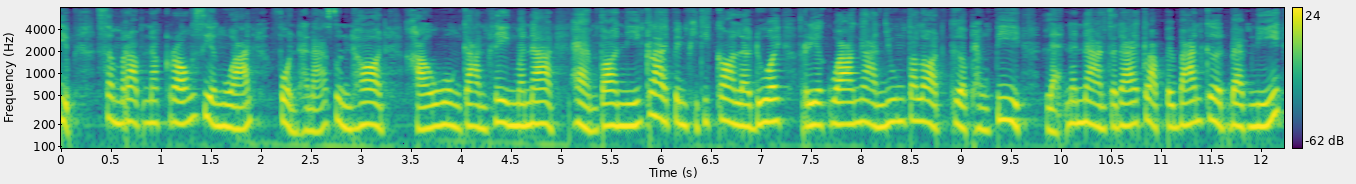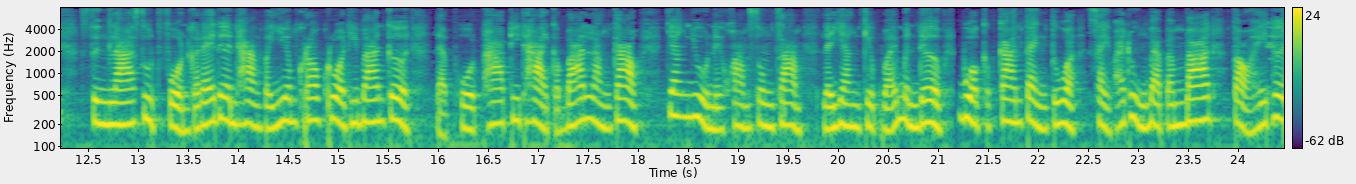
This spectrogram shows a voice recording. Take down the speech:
50 สำหรับนักร้องเสียงหวาน ฝนธนสุนทร เขาวงการเพลงมานาน แถมตอนนี้กลายเป็นพิธีกรแล้วด้วย เรียกว่างานยุ่งตลอดเกือบทั้งปี และนานๆ จะได้กลับไปบ้านเกิดแบบนี้ ซึ่งล่าสุดฝนก็ได้เดินทางไปเยี่ยมครอบครัวที่บ้านเกิด และโพสต์ภาพที่ถ่ายกับบ้านหลังเก่า ยังอยู่ในความทรงจำและยังเก็บไว้เหมือนเดิม บวกกับการแต่งตัวใส่ผ้าถุงแบบบ้านๆต่อให้เธอ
